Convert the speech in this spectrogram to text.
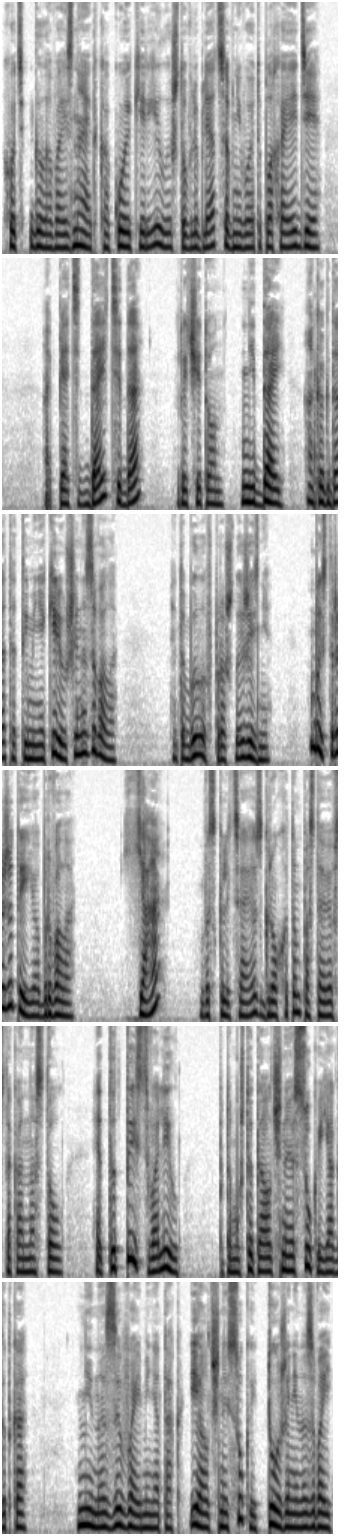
хоть голова и знает, какой Кирилл и что влюбляться в него — это плохая идея. «Опять дайте, да?» — рычит он. «Не дай, а когда-то ты меня Кирюшей называла». Это было в прошлой жизни. Быстро же ты ее оборвала. «Я?» — восклицаю с грохотом, поставив стакан на стол. «Это ты свалил, потому что ты алчная сука, ягодка». «Не называй меня так, и алчной сукой тоже не называй.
